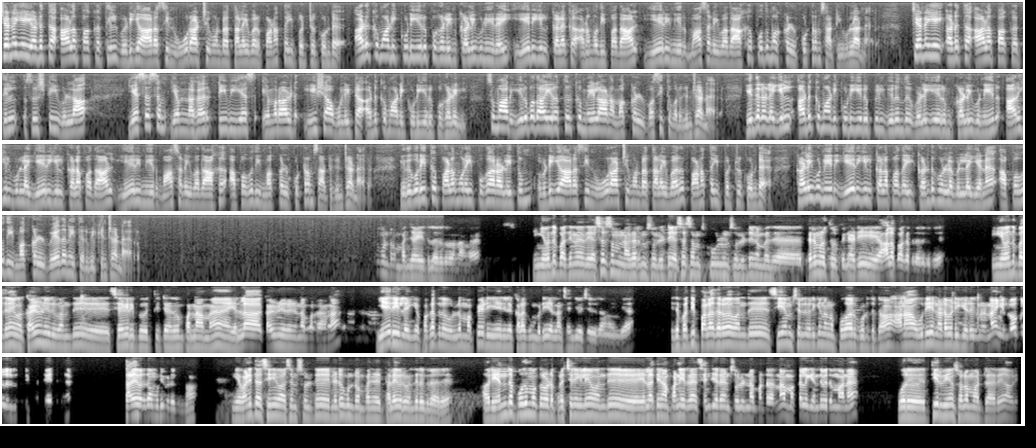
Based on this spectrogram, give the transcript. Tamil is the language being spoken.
சென்னையை அடுத்த ஆலப்பாக்கத்தில் விடிய அரசின் ஊராட்சி மன்ற தலைவர் பணத்தை பெற்றுக்கொண்டு அடுக்குமாடி குடியிருப்புகளின் கழிவுநீரை ஏரியில் கலக்க அனுமதிப்பதால் ஏரி நீர் மாசடைவதாக பொதுமக்கள் குற்றம் சாட்டியுள்ளனர். சென்னையை அடுத்த ஆலப்பாக்கத்தில் சிருஷ்டி விழா SSM M Nagar TVS emerald Isha உள்ளிட்ட அடுக்குமாடி குடியிருப்புகளில் சுமார் இருபதாயிரத்திற்கு மேலான மக்கள் வசித்து வருகின்றனர். இந்த நிலையில் அடுக்குமாடி குடியிருப்பில் இருந்து வெளியேறும் கழிவுநீர் அருகில் உள்ள ஏரியில் கலப்பதால் ஏரி நீர் மாசடைவதாக அப்பகுதி மக்கள் குற்றம் சாட்டுகின்றனர். இதுகுறித்து பலமுறை புகார் அளித்தும் விடிய அரசின் ஊராட்சி மன்ற தலைவர் பணத்தை பெற்றுக்கொண்டு கழிவுநீர் ஏரியில் கலப்பதை கண்டுகொள்ளவில்லை என அப்பகுதி மக்கள் வேதனை தெரிவிக்கின்றனர். திருக்குன்றம் பஞ்சாயத்தில் இருக்கிறோம் நாங்கள் இங்கே வந்து பார்த்தீங்கன்னா இந்த எஸ்எஸ்எம் நகர்னு சொல்லிட்டு எஸ்எஸ்எம் ஸ்கூல்னு சொல்லிட்டு நம்ம இந்த பெருங்குளத்தூர் பின்னாடி ஆலப்பாக்கத்தில் இருக்குது. இங்கே வந்து பார்த்தீங்கன்னா இவங்க கழிவுநீர் வந்து சேகரிப்பு திட்டம் எதுவும் பண்ணாமல் எல்லா கழிவுநீரும் என்ன பண்ணுறாங்கன்னா ஏரியில் இங்கே பக்கத்தில் உள்ள மப்பேடு ஏரியில் கலக்கும்படி எல்லாம் செஞ்சு வச்சுருக்காங்க இங்கே. இதை பற்றி பல தடவை வந்து சிஎம் செல் வரைக்கும் நாங்கள் புகார் கொடுத்துட்டோம். ஆனால் உரிய நடவடிக்கை எடுக்கணும்னா இங்கே லோக்கல் இருக்கக்கூடிய பஞ்சாயத்தில் தலைவர் தான் முடிவு எடுக்கணும் இங்கே வனிதா சீனிவாசன் சொல்லிட்டு நெடுங்குன்றம் பஞ்சாயத்து தலைவர் வந்து இருக்கிறாரு. அவர் எந்த பொதுமக்களோட பிரச்சனைகளையும் வந்து எல்லாத்தையும் நான் பண்ணிடுறேன் செஞ்சிடறேன்னு சொல்லி என்ன பண்ணுறாருன்னா மக்களுக்கு எந்த விதமான ஒரு தீர்வையும் சொல்ல மாட்டாரு அவர்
